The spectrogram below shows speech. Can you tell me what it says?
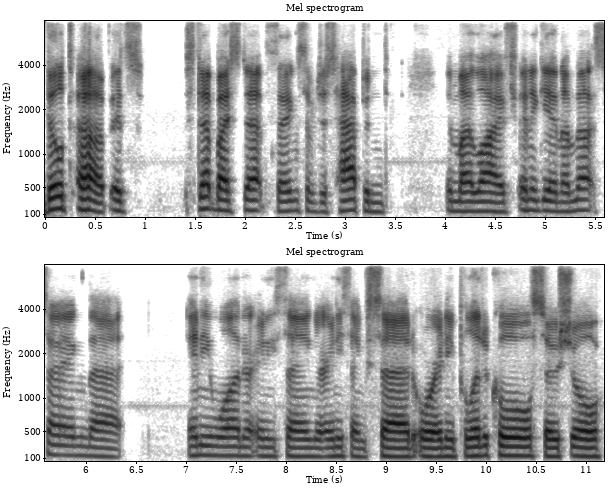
built up. It's step by step things have just happened in my life. And again, I'm not saying that anyone or anything or anything said or any political, social,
